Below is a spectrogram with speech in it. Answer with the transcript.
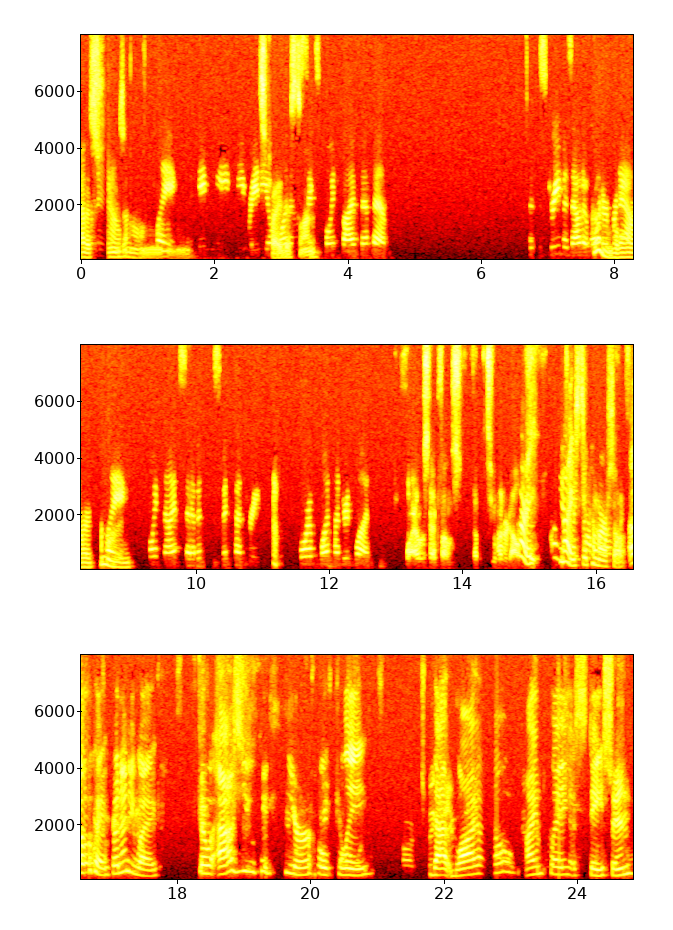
have a for stream now. zone. Playing Let's try this one. 106.5 FM. The stream is out of Good order for now. lord, come Playing on. 0.97 Smith Country. Four of 101. Wireless headphones, up to two hundred All dollars. right, nice, a commercial. Okay, but anyway, so as you could hear, hopefully, that while I'm playing a station,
